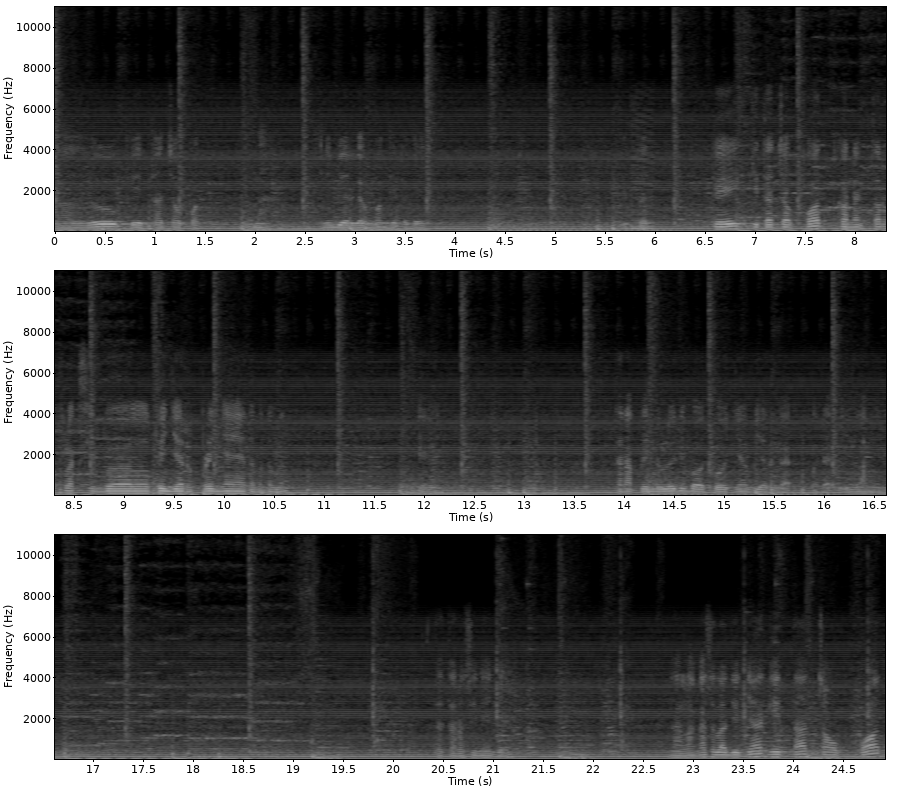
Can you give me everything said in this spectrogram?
Lalu kita copot. Nah ini biar gampang gitu guys. Kita oke kita copot konektor fleksibel fingerprintnya ya teman-teman. Oke. Kita rapin dulu ini baut-bautnya biar nggak pada hilang ini. Kita taruh sini aja. Nah langkah selanjutnya kita copot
